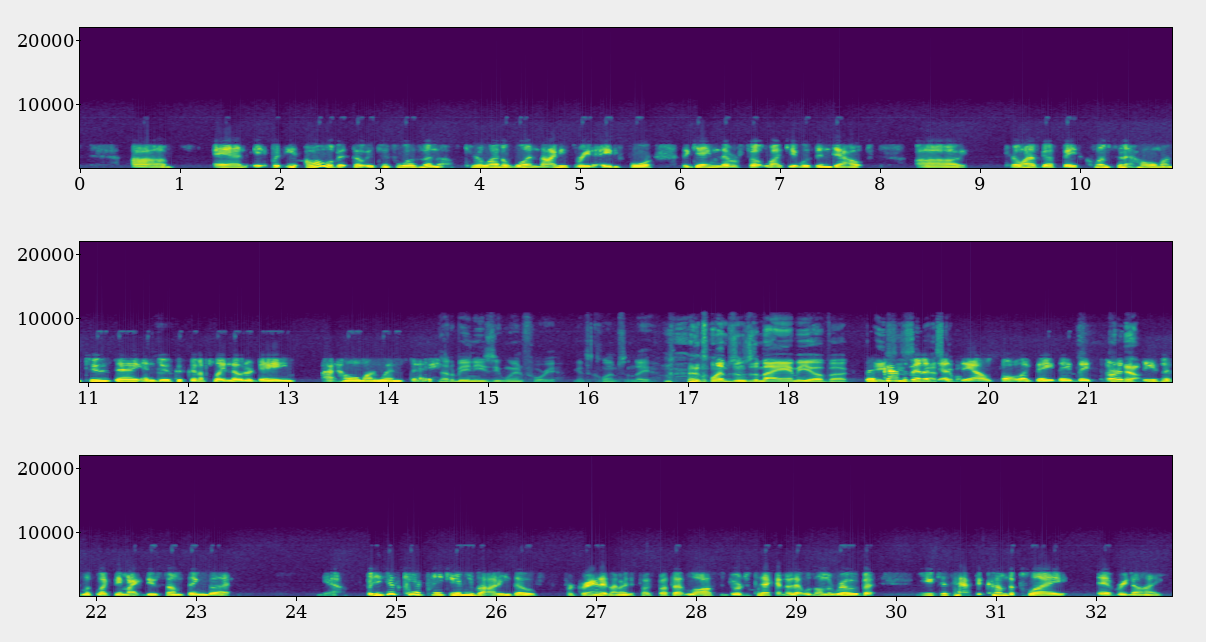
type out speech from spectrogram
Um, and it, but it, all of it though, it just wasn't enough. Carolina won 93 to 84. The game never felt like it was in doubt. Uh, Carolina's going to face Clemson at home on Tuesday, and Duke is going to play Notre Dame at home on Wednesday. That'll be an easy win for you against Clemson. They Clemson's the Miami of uh, They've ACC kind of been a, a basketball. downfall. Like they they they started Yeah. the season, it looked like they might do something, but yeah. But you just can't take anybody though for granted. I mean, I just talked about that loss to Georgia Tech. I know that was on the road, but you just have to come to play every night.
